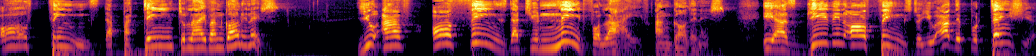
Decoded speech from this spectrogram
all things that pertain to life and godliness. You have all things that you need for life and godliness. He has given all things to you. You have the potential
